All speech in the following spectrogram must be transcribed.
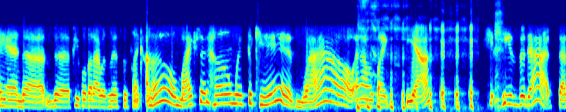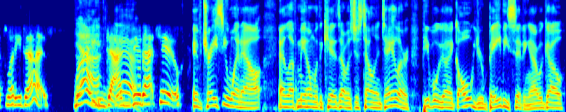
and uh, the people that I was with was like, "Oh, Mike's at home with the kids. Wow!" And I was like, "Yeah, He- he's the dad. That's what he does. Yeah. Dads yeah. do that too." If Tracy went out and left me home with the kids, I was just telling Taylor, people would be like, "Oh, you're babysitting." I would go,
